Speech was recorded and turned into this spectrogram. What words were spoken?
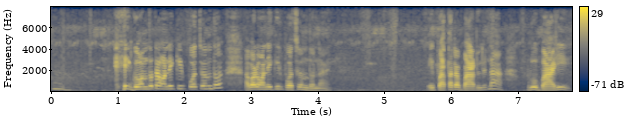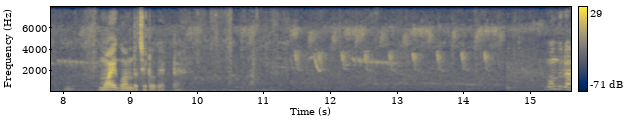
হুম। এই গন্ধটা অনেকের পছন্দ, আবার অনেকের পছন্দ নয় এই পাতাটা বাড়লে না পুরো বাড়ি ময় গন্ধ ছোটবে একটা। বন্ধুরা,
